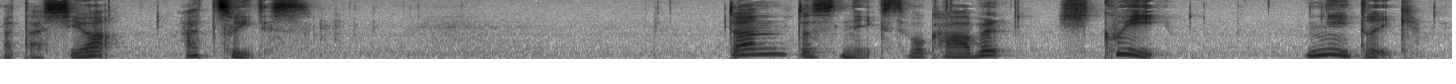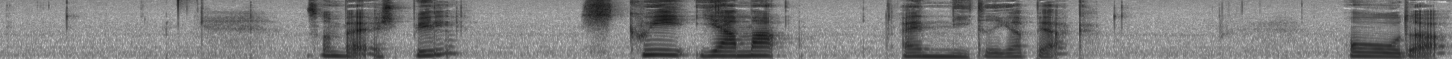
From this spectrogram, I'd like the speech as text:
Watashi wa atsui desu. Dann das nächste Vokabel. Hikui. Niedrig. Zum Beispiel Hikui Yama, ein niedriger Berg. Oder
